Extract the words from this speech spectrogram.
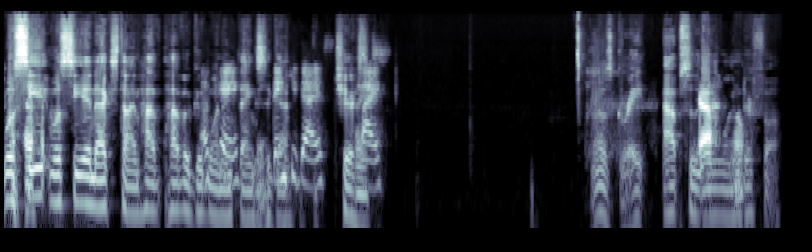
we'll see. We'll see you next time. Have have a good one, and thanks again. Thank you guys. Cheers. Bye. That was great. Absolutely Yeah, no, wonderful.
